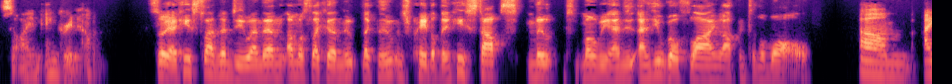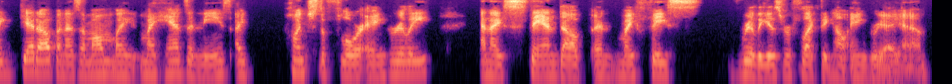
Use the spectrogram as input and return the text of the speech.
So I am angry now. So yeah, he slams into you, and then almost like a New- like the Newton's cradle thing, he stops moving, and and you go flying off into the wall. um i get up and as i'm on my my hands and knees i punch the floor angrily and i stand up and my face really is reflecting how angry i am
